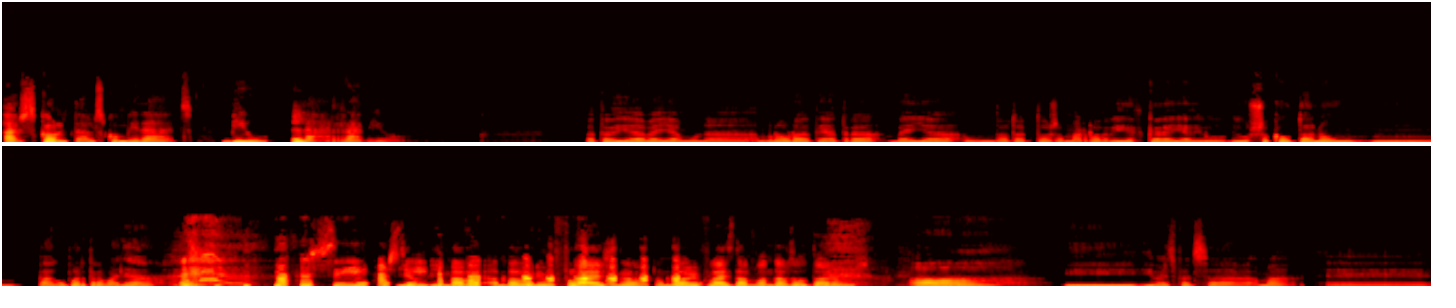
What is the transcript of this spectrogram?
Escolta els convidats. Viu la ràdio. L'altre dia veia en una, en una obra de teatre, veia un dels actors, en Marc Rodríguez, que deia, diu, diu soc autònom, mm, pago per treballar. sí? Ah, I, sí? I em, va, em va venir un flash, no? Em va venir un flash del món dels autònoms. Oh, I, i vaig pensar, home, eh,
